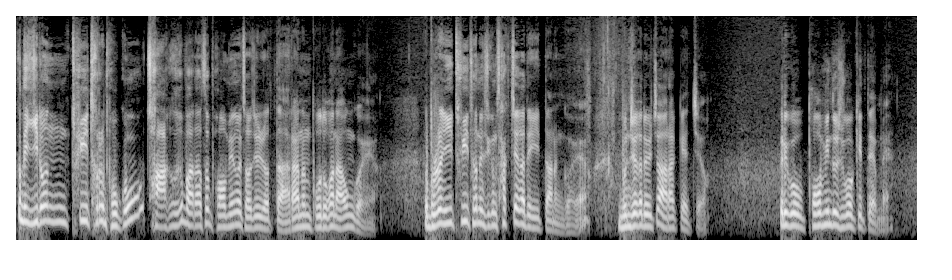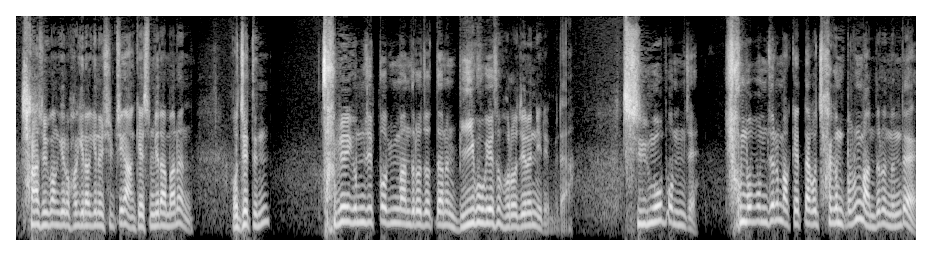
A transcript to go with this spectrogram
근데 이런 트위터를 보고 자극을 받아서 범행을 저질렀다라는 보도가 나온 거예요. 물론 이 트위터는 지금 삭제가 돼 있다는 거예요. 문제가 될 줄 알았겠죠. 그리고 범인도 죽었기 때문에 사실관계를 확인하기는 쉽지가 않겠습니다만은 어쨌든 차별금지법이 만들어졌다는 미국에서 벌어지는 일입니다. 증오범죄, 혐오범죄를 막겠다고 차근법을 만들었는데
